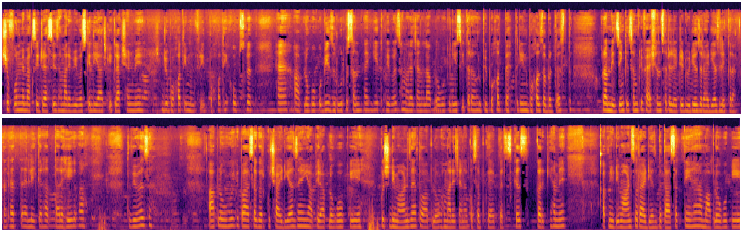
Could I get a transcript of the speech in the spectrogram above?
شفون میں میکسی ڈریسز ہمارے ویورز کے لیے آج کی کلیکشن میں، جو بہت ہی منفرد، بہت ہی خوبصورت ہیں، آپ لوگوں کو بھی ضرور پسند آئیں گی۔ تو ویورز ہمارا چینل آپ لوگوں کے لیے اسی طرح اور بھی بہت بہترین، بہت زبردست اور امیزنگ قسم کے فیشن سے ریلیٹڈ ویڈیوز اور آئیڈیاز لے کر آتا رہتا ہے، لے کر آتا رہے گا۔ تو ویورز آپ لوگوں کے پاس اگر کچھ آئیڈیاز ہیں یا پھر آپ لوگوں کے کچھ ڈیمانڈز ہیں تو آپ لوگ ہمارے چینل کو سبسکرائب کر کے ہمیں اپنی ڈیمانڈز اور آئیڈیاز بتا سکتے ہیں۔ ہم آپ لوگوں کی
